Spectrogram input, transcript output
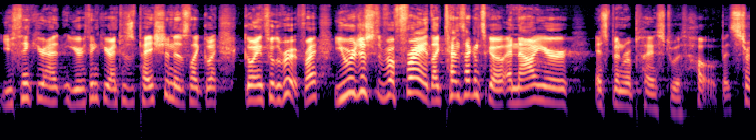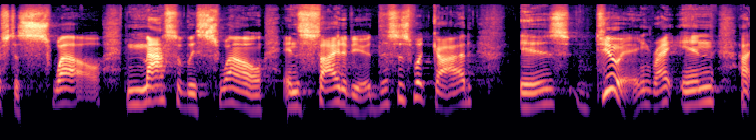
You think your, you think your anticipation is like going, going through the roof, right? You were just afraid like 10 seconds ago, and now you're, it's been replaced with hope. It starts to swell, massively swell inside of you. This is what God is doing, right, in, uh,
